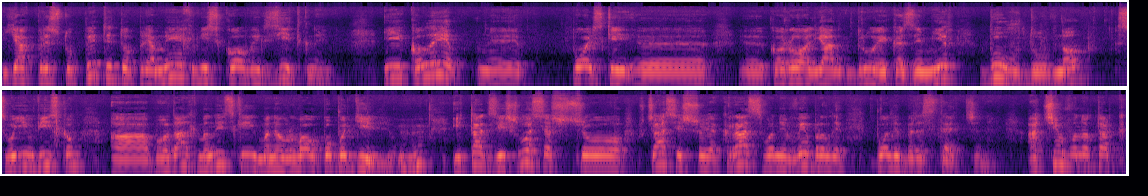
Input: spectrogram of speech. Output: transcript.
як приступити до прямих військових зіткнень. І коли е, польський е, е, король Ян II Казимір був в Дубно своїм військом, а Богдан Хмельницький маневрував по Поділлю. І так зійшлося, що в часі, що якраз вони вибрали поле Берестеччини. А чим воно так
